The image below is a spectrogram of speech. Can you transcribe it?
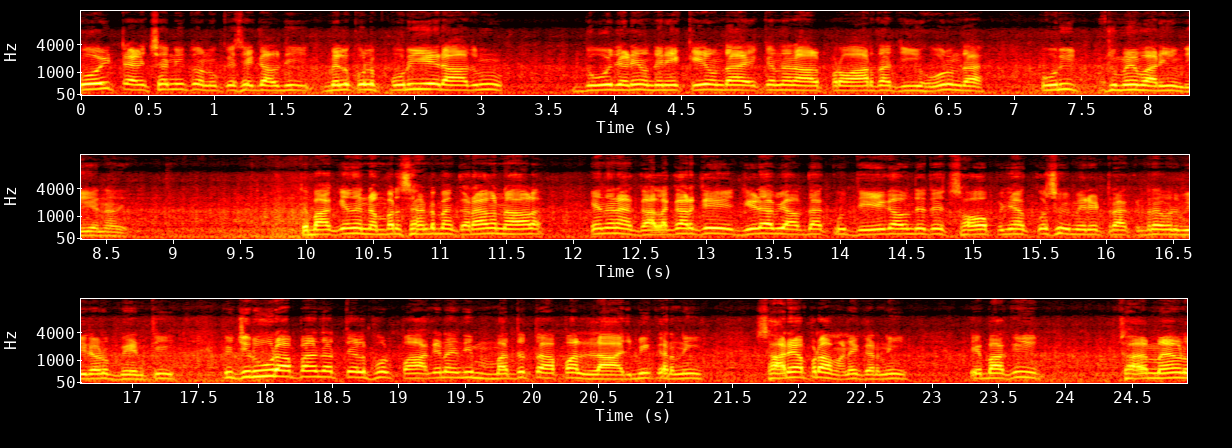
ਕੋਈ ਟੈਨਸ਼ਨ ਨਹੀਂ ਤੁਹਾਨੂੰ ਕਿਸੇ ਗੱਲ ਦੀ। ਬਿਲਕੁਲ ਪੂਰੀ ਇਹ ਰਾਤ ਨੂੰ ਦੋ ਜਣੇ ਹੁੰਦੇ ਨੇ, ਇੱਕ ਇਹ ਹੁੰਦਾ, ਇੱਕ ਇਹਨਾਂ ਨਾਲ ਪਰਿਵਾਰ ਦਾ ਜੀ ਹੋਰ ਹੁੰਦਾ, ਪੂਰੀ ਜ਼ਿੰਮੇਵਾਰੀ ਹੁੰਦੀ ਹੈ ਇਹਨਾਂ ਦੀ। ਤੇ ਬਾਕੀ ਦੇ ਨੰਬਰ ਸੈਂਡ ਮੈਂ ਕਰਾਂਗਾ ਨਾਲ ਇਹਨਾਂ ਨਾਲ ਗੱਲ ਕਰਕੇ ਜਿਹੜਾ ਵੀ ਆਪਦਾ ਕੋਈ ਦੇਗਾ ਉਹਦੇ ਤੇ 150 ਕੁਝ ਵੀ ਮੇਰੇ ਟਰੱਕ ਡਰਾਈਵਰ ਵੀਰਾਂ ਨੂੰ ਬੇਨਤੀ ਕਿ ਜਰੂਰ ਆਪਾਂ ਇਹਦਾ ਤਿਲ ਫੁੱਲ ਪਾ ਕੇ ਨਾ ਇਹਦੀ ਮਦਦ ਆਪਾਂ ਲਾਜ਼ਮੀ ਕਰਨੀ, ਸਾਰਿਆਂ ਭਰਾਵਾਂ ਨੇ ਕਰਨੀ। ਤੇ ਬਾਕੀ ਮੈਂ ਹੁਣ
